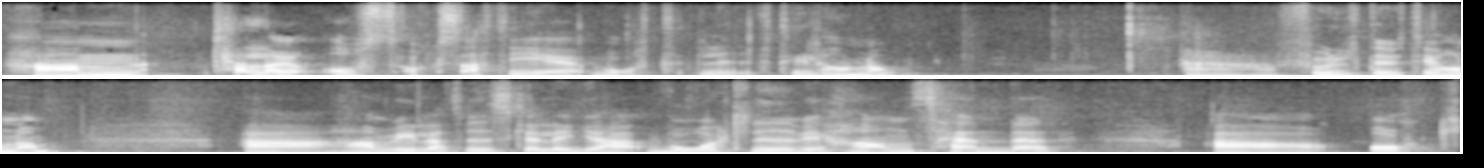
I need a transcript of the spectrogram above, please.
Han kallar oss också att ge vårt liv till honom. Eh, fullt ut till honom. Eh, han vill att vi ska lägga vårt liv i hans händer. Eh, och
